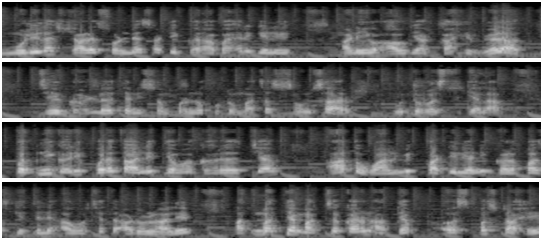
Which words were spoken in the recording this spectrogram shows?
मुलीला शाळेत सोडण्यासाठी घराबाहेर गेले आणि अवघ्या काही वेळात जे घडलं त्यांनी संपूर्ण कुटुंबाचा संसार उद्ध्वस्त केला. पत्नी घरी परत आली तेव्हा घराच्या आत वाल्मिक पाटील यांनी गळफास घेतलेल्या अवस्थेत आढळून आले. आत्महत्या मागचं कारण अद्याप अस्पष्ट आहे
